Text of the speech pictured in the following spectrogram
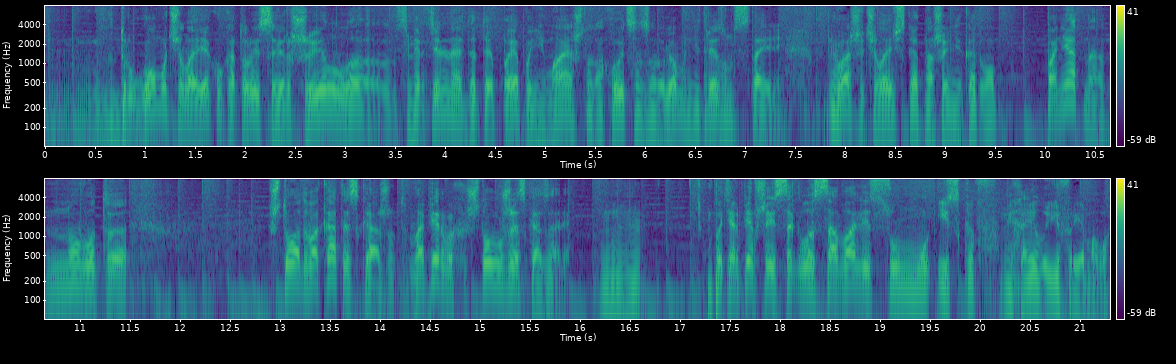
к другому человеку, который совершил э, смертельное ДТП, понимая, что находится за рулем в нетрезвом состоянии. Ваше человеческое отношение к этому понятно, но вот э, что адвокаты скажут? Во-первых, что уже сказали? Потерпевшие согласовали сумму исков Михаилу Ефремову.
